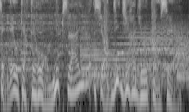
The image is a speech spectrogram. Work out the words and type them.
C'est Léo Cartero en mix live sur djradio.ca.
